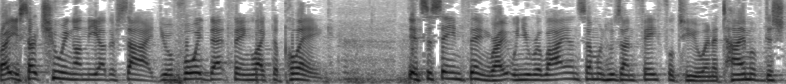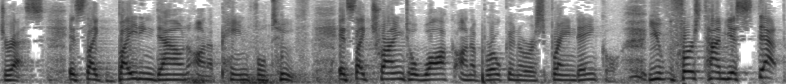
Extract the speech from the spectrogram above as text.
Right? You start chewing on the other side. You avoid that thing like the plague. It's the same thing, right? When you rely on someone who's unfaithful to you in a time of distress, it's like biting down on a painful tooth. It's like trying to walk on a broken or a sprained ankle. You first time you step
